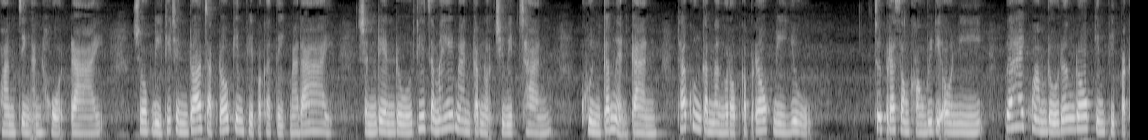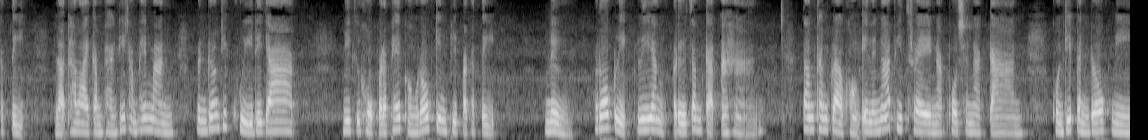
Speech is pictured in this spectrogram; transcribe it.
ความจริงอันโหดร้าย โชคดีที่ฉันรอดจากโรคกินผิดปกติมาได้ ฉันเรียนรู้ที่จะไม่ให้มันกำหนดชีวิตฉัน คุณก็เหมือนกัน ถ้าคุณกำลังรบกับโรคนี้อยู่ จุดประสงค์ของวิดีโอนี้ เพื่อให้ความรู้เรื่องโรคกินผิดปกติ และทลายกำแพงที่ทำให้มันเป็นเรื่องที่คุยได้ยาก นี่คือ 6 ประเภทของโรคกินผิดปกติ 1. โรคหลีกเลี่ยง หรือจำกัดอาหาร ตามคำกล่าวของเอเลนาพีเทรนักโภชนาการ คนที่เป็นโรคนี้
